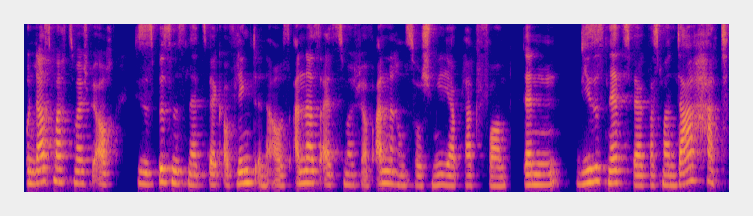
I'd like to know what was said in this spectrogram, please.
Und das macht zum Beispiel auch dieses Business-Netzwerk auf LinkedIn aus, anders als zum Beispiel auf anderen Social-Media-Plattformen. Denn dieses Netzwerk, was man da hat,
